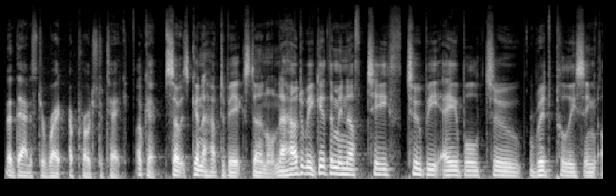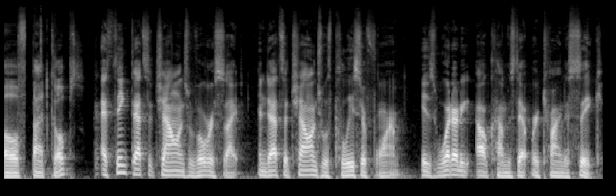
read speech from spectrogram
that that is the right approach to take. Okay, so it's going to have to be external. Now, how do we give them enough teeth to be able to rid policing of bad cops? I think that's a challenge with oversight, and that's a challenge with police reform, is what are the outcomes that we're trying to seek?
